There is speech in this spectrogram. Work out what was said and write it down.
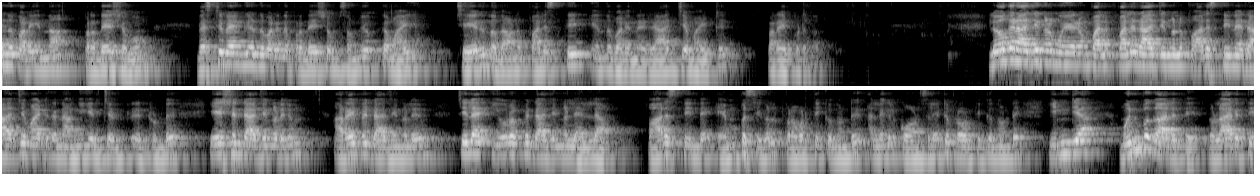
എന്ന് പറയുന്ന പ്രദേശവും വെസ്റ്റ് ബാങ്ക് എന്ന് പറയുന്ന പ്രദേശവും സംയുക്തമായി ചേരുന്നതാണ് ഫലസ്തീൻ എന്ന് പറയുന്ന രാജ്യമായിട്ട് പറയപ്പെടുന്നത്. ലോകരാജ്യങ്ങൾ മുഴുവനും പല പല രാജ്യങ്ങളും പാലസ്തീനെ രാജ്യമായിട്ട് തന്നെ അംഗീകരിച്ചിട്ടുണ്ട്. ഏഷ്യൻ രാജ്യങ്ങളിലും അറേബ്യൻ രാജ്യങ്ങളിലും ചില യൂറോപ്യൻ രാജ്യങ്ങളിലെല്ലാം പാലസ്തീന്റെ എംബസികൾ പ്രവർത്തിക്കുന്നുണ്ട് അല്ലെങ്കിൽ കോൺസുലേറ്റ് പ്രവർത്തിക്കുന്നുണ്ട്. ഇന്ത്യ മുൻപ് കാലത്തെ തൊള്ളായിരത്തി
